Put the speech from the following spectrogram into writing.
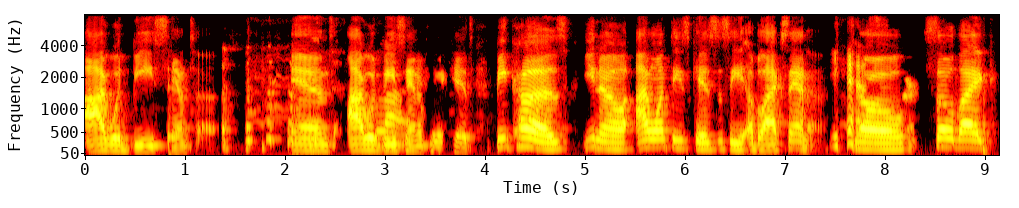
I would be Santa. and I would be Santa for the kids because, you know, I want these kids to see a black Santa. Yes. So, so like,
